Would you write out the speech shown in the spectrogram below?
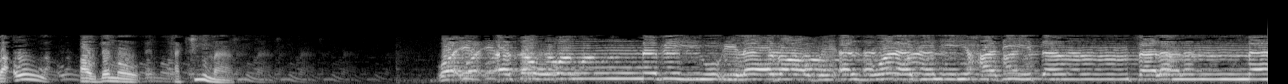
و او عالم و حکیم است وإذ أسر النبي إلى بعض أزواجه حديثا فلما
